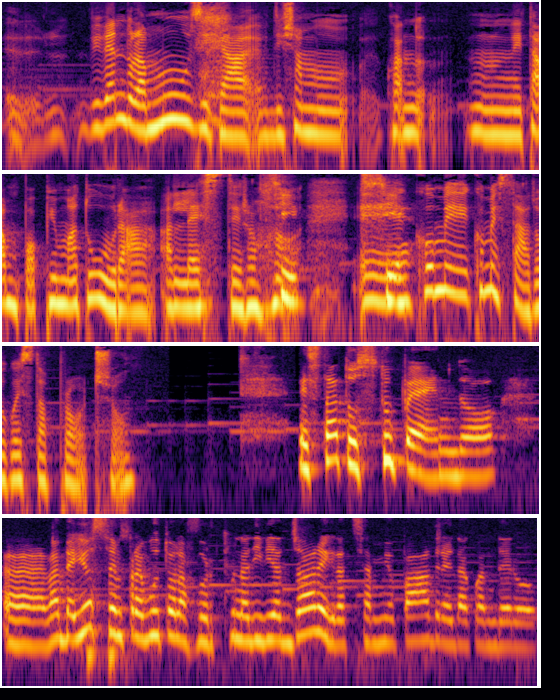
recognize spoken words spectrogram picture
eh, vivendo la musica, diciamo, quando un'età un po' più matura all'estero, sì, eh, sì. Come, è stato questo approccio? È stato stupendo. Eh, vabbè, io ho sempre avuto la fortuna di viaggiare grazie a mio padre da quando ero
